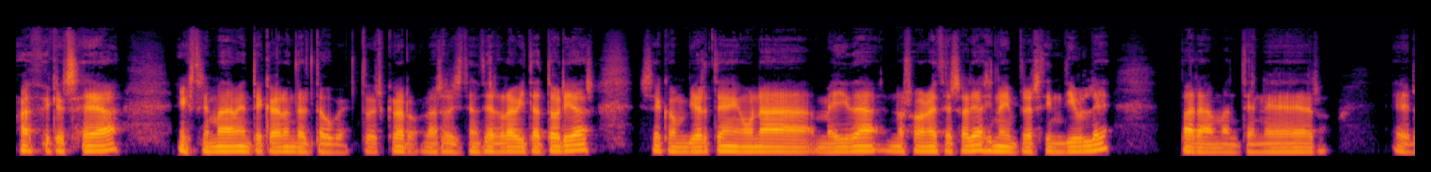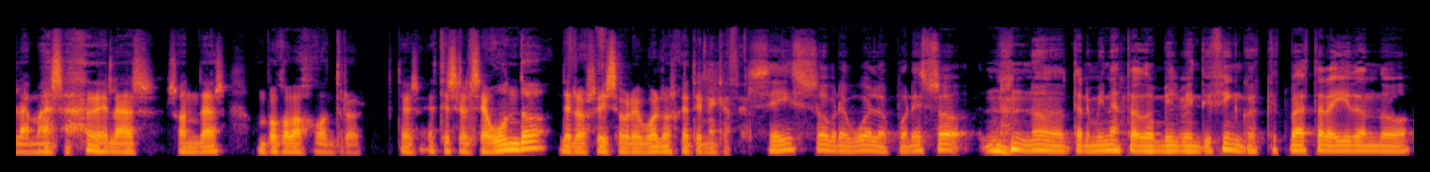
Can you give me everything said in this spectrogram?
hace que sea extremadamente caro en delta V. Entonces, claro, las asistencias gravitatorias se convierten en una medida no solo necesaria, sino imprescindible para mantener eh, la masa de las sondas un poco bajo control este es el segundo de los seis sobrevuelos que tiene que hacer. Seis sobrevuelos, por eso no, termina hasta 2025. Es que va a estar ahí dando,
